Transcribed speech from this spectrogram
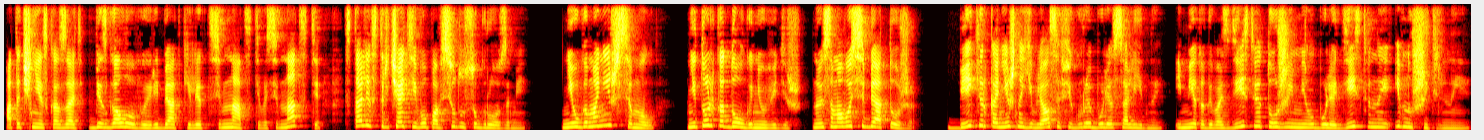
а точнее сказать, безголовые ребятки лет 17-18, стали встречать его повсюду с угрозами. Не угомонишься, мол, не только долго не увидишь, но и самого себя тоже. Бекер, конечно, являлся фигурой более солидной, и методы воздействия тоже имел более действенные и внушительные.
